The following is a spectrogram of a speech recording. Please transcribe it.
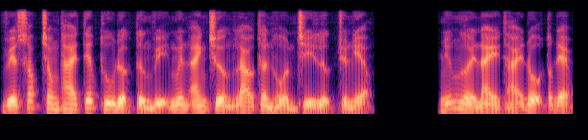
Việt sóc trong thai tiếp thu được từng vị nguyên anh trưởng lao thần hồn chỉ lực truyền niệm. Những người này thái độ tốt đẹp.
